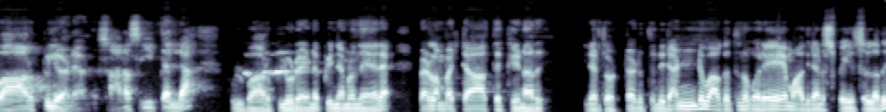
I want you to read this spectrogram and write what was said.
വാർപ്പിലൂടെയാണ്. സാറാ സീറ്റല്ല ഫുൾ വാർപ്പിലൂടെയാണ്. പിന്നെ നമ്മൾ നേരെ വെള്ളം പറ്റാത്ത കിണർ ഇതിന്റെ തൊട്ടടുത്തുണ്ട്. രണ്ട് ഭാഗത്തുനിന്ന് ഒരേ മാതിരിയാണ് സ്പേസ് ഉള്ളത്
